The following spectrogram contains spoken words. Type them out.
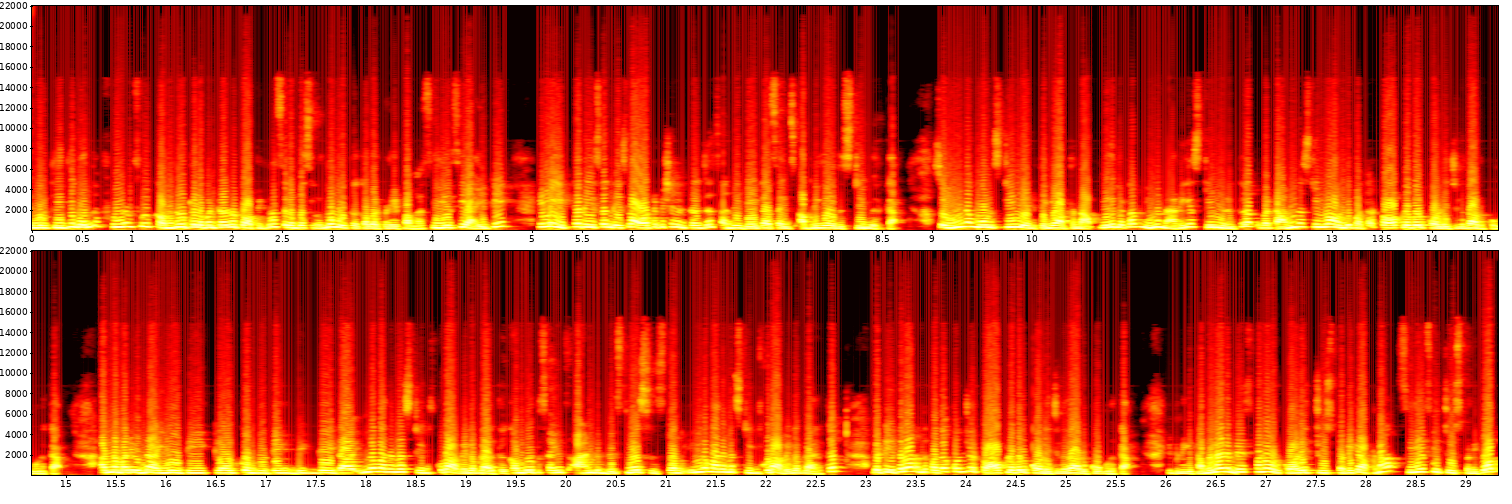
உங்களுக்கு இது வந்து ஃபுல் அண்ட் ஃபுல் கம்ப்யூட்டர் ரெலவெண்டான டாபிக் தான் சிலபஸ்ல வந்து உங்களுக்கு கவர் பண்ணிருப்பாங்க சிஎஸ்சி ஐடி இல்ல இப்ப ரீசெண்ட் டேஸ்ல artificial intelligence and data science அப்படிங்கிற ஒரு ஸ்ட்ரீம் இருக்கு. சோ இந்த மூணு ஸ்ட்ரீம் எடுத்தீங்க அப்படின்னா இது மட்டும் இன்னும் நிறைய ஸ்ட்ரீம் இருக்கு. பட் அந்த ஸ்ட்ரீம்லாம் வந்து பார்த்தா டாப் லெவல் காலேஜ்ல தான் இருக்கும் உங்களுக்கு. அந்த மாதிரி வந்து IoT cloud computing big data இந்த மாதிரியான ஸ்ட்ரீம்ஸ் கூட அவைலபிளா இருக்கு. Computer science and business system இந்த மாதிரியான ஸ்ட்ரீம் கூட அவைலபிளா இருக்கு. பட் இதெல்லாம் வந்து பார்த்தா கொஞ்சம் டாப் லெவல் காலேஜ்ல தான் இருக்கும் உங்களுக்கு. இப்போ நீங்க தமிழ்நாடு பேஸ் பண்ண ஒரு காலேஜ் சூஸ் பண்ணிக்க அப்படின்னா சிஎஸ்சி சூஸ் பண்ணிக்கலாம்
